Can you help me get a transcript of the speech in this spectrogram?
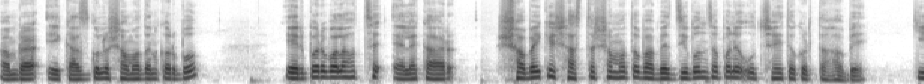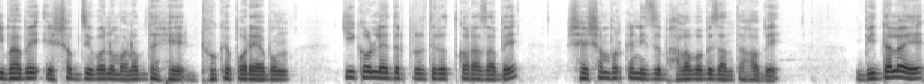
আমরা এই কাজগুলো সমাধান করব। এরপরে বলা হচ্ছে এলাকার সবাইকে স্বাস্থ্যসম্মতভাবে জীবনযাপনে উৎসাহিত করতে হবে। কীভাবে এসব জীবাণু মানবদেহে ঢুকে পড়ে এবং কি করলে এদের প্রতিরোধ করা যাবে? সে সম্পর্কে নিজে ভালোভাবে জানতে হবে। বিদ্যালয়ে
